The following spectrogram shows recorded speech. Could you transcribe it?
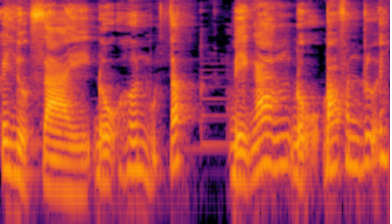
Cây lược dài độ hơn một tấc, bề ngang độ ba phân rưỡi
